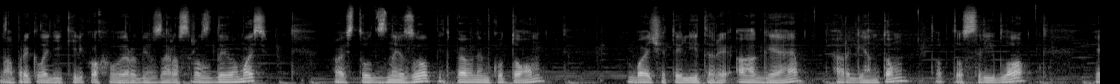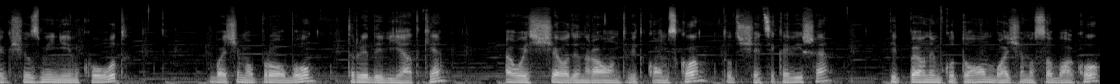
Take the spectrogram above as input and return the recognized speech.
На прикладі кількох виробів зараз роздивимось. Ось тут знизу, під певним кутом, бачите літери АГ аргентом, тобто срібло. Якщо змінюємо кут, бачимо пробу 3 дев'ятки. А ось ще один раунд від Комско. Тут ще цікавіше. Під певним кутом бачимо собаку.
